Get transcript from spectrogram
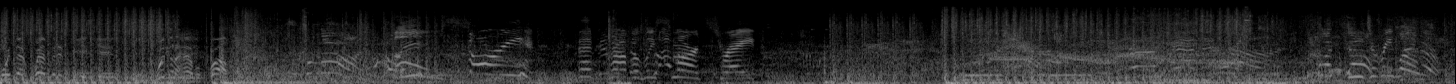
Point that weapon at me again. We're gonna have a problem. Come on! Oh, sorry! That probably smarts, right? Need to reload.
